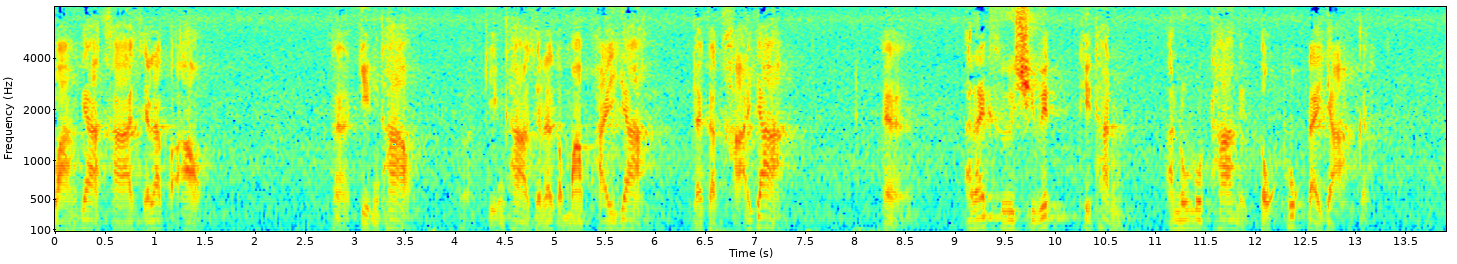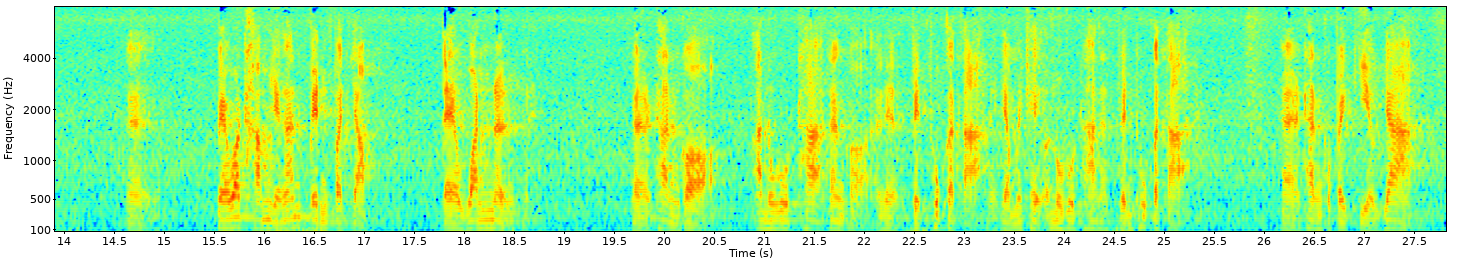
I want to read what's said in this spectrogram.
วางหญ้าคาเสร็จแล้วก็เอากินข้าว กินข้าวเสร็จแล้วก็มาพายหญ้าแล้วก็ขายหญ้า อันนั้นคือชีวิตที่ท่านอนุรุทธะเนี่ยตกทุกข์ได้ยากแปลว่าทำอย่างนั้นเป็นประจำแต่วันหนึ่งท่านก็อนุรุทธะท่านก็เนี่ยเป็นทุกขตาเนี่ยยังไม่ใช่อนุรุทธะนะเป็นทุกขตาท่านก็ไปเกี่ยวหญ้าไป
